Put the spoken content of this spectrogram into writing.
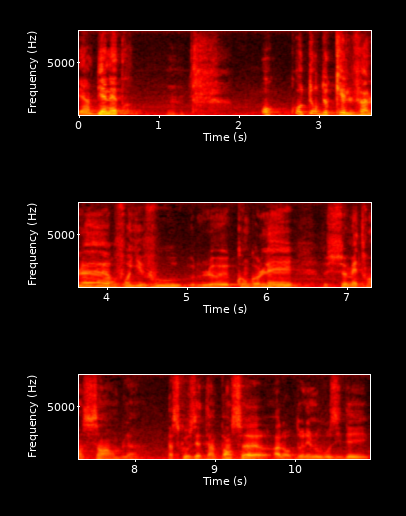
et un bien-être. Mm-hmm. Autour de quelles valeurs voyez-vous le Congolais se mettre ensemble? Parce que vous êtes un penseur, alors donnez-nous vos idées.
